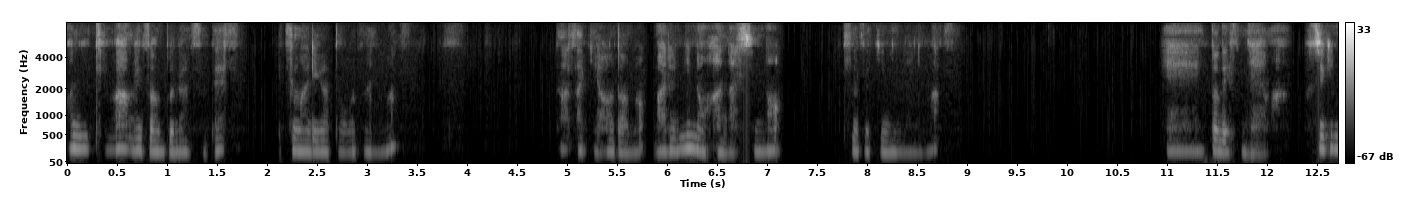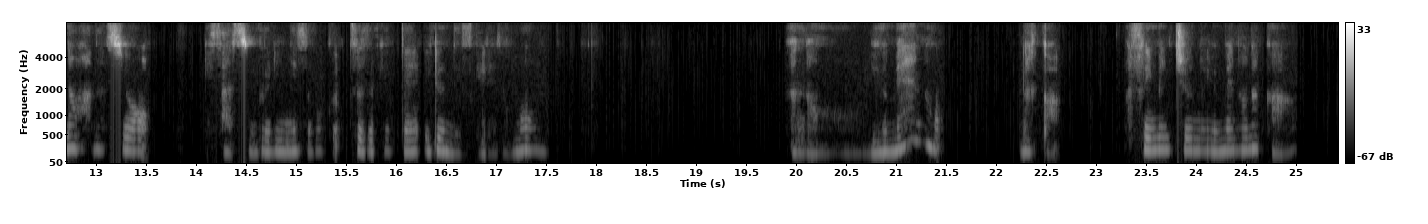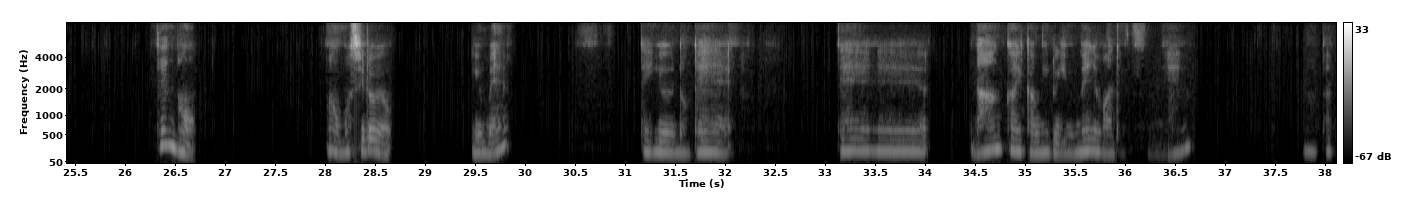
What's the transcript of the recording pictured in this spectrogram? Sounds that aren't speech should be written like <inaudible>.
こんにちは、メゾンブラスです。いつもありがとうございます。先ほどの丸2の話の続きになります。えー、っとですね、不思議なお話を久しぶりにすごく続けているんですけれども、あの、夢の中、睡眠中の夢の中での、まあ、面白い夢っていうのでで何回か見る夢はですね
